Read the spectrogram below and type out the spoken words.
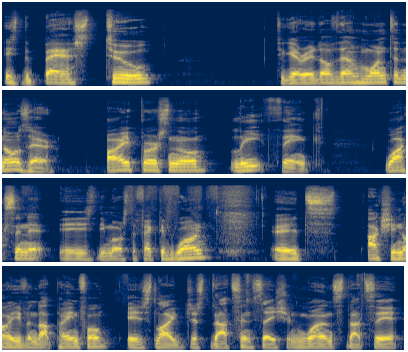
is the best tool to get rid of the unwanted nose hair? I personally think waxing it is the most effective one. It's actually not even that painful. It's like just that sensation once, that's it.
